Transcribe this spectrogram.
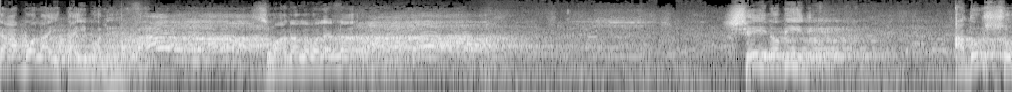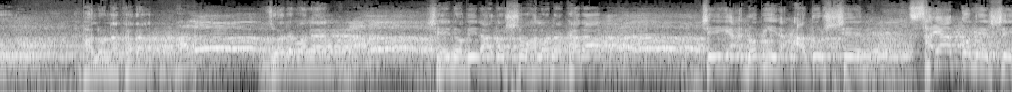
যা বলাই তাই বলে। সুবহানাল্লাহ বলেন না। সেই নবীর আদর্শ ভালো না খারাপ? জোরে বলেন। সেই নবীর আদর্শ ভালো না খারাপ? যে নবীর আদর্শের ছায়াতলে এসে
